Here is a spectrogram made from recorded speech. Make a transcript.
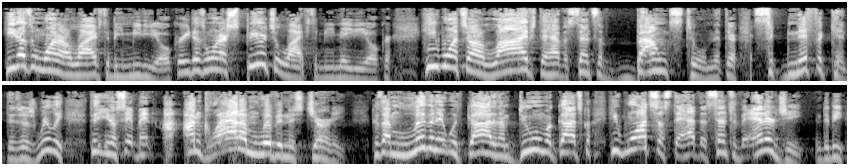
He doesn't want our lives to be mediocre. He doesn't want our spiritual lives to be mediocre. He wants our lives to have a sense of bounce to them, that they're significant, that there's really, that, you know, say, man, I, am glad I'm living this journey because I'm living it with God and I'm doing what God's, He wants us to have the sense of energy and to be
